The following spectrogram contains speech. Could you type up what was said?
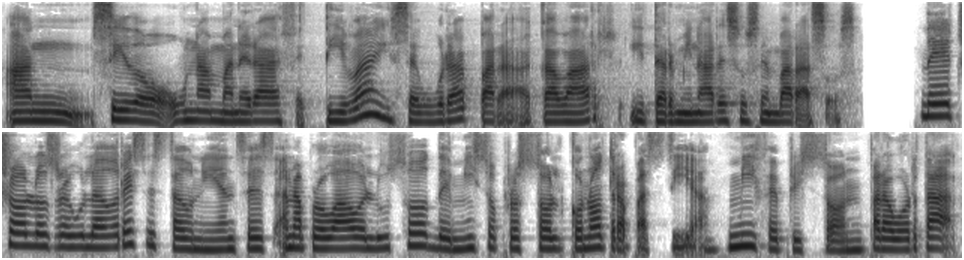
han sido una manera efectiva y segura para acabar y terminar esos embarazos. De hecho, los reguladores estadounidenses han aprobado el uso de misoprostol con otra pastilla, mifepristón, para abortar.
